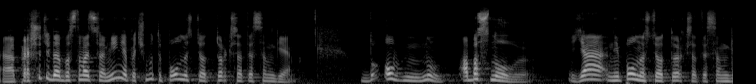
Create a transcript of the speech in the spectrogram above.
Э, Прошу тебя обосновать свое мнение, почему ты полностью отторгся от СНГ. До- об- ну, обосновую. Я не повністю отторгся від СНГ.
